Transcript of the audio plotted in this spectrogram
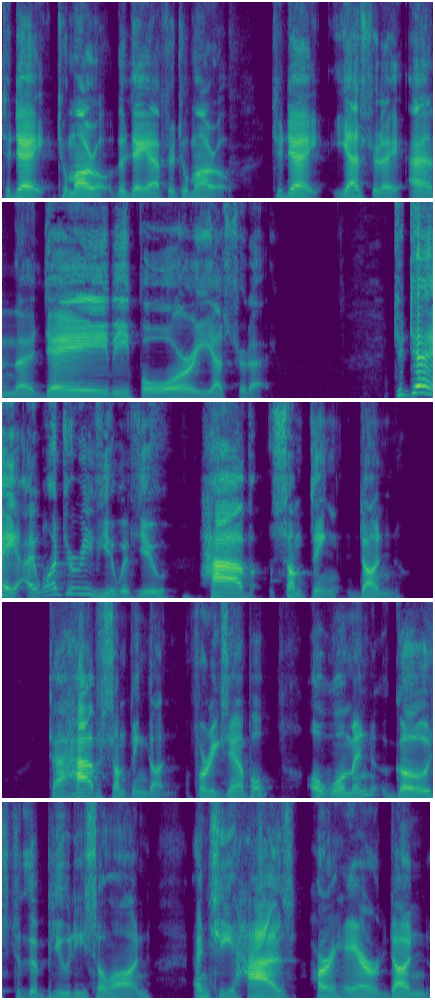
today, tomorrow, the day after tomorrow, today, yesterday, and the day before yesterday. Today, I want to review with you have something done. To have something done. For example, a woman goes to the beauty salon and she has her hair done,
